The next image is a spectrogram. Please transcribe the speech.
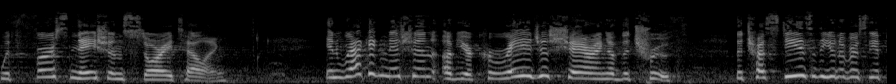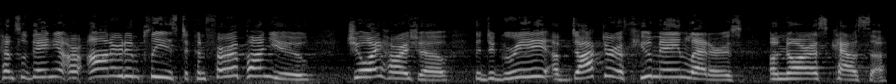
with First Nations storytelling. In recognition of your courageous sharing of the truth, the trustees of the University of Pennsylvania are honored and pleased to confer upon you, Joy Harjo, the degree of Doctor of Humane Letters, honoris causa.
